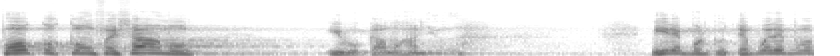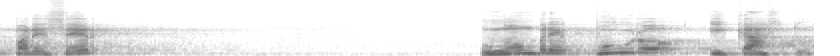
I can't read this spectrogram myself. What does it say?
pocos confesamos y buscamos ayuda. Mire, porque usted puede parecer un hombre puro y casto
